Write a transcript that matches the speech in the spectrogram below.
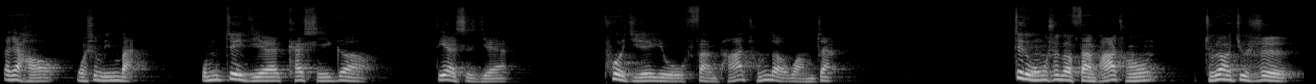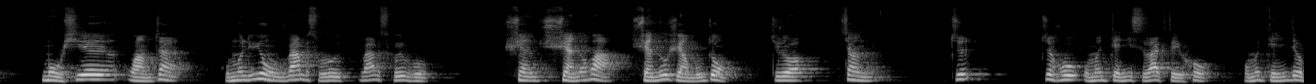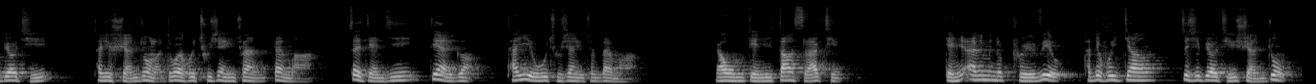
大家好，我是明白。我们这一节开始一个第二十节，破解有反爬虫的网站。这里我们说的反爬虫，主要就是某些网站，我们用 WebScript WebScript 选选的话，选都选不中。就是说，像之知乎，我们点击 Select 以后，我们点击这个标题，它就选中了，这块会出现一串代码。再点击第二个，它又会出现一串代码。然后我们点击 Down Selecting，点击 Element Preview，它就会将这些标题选中。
